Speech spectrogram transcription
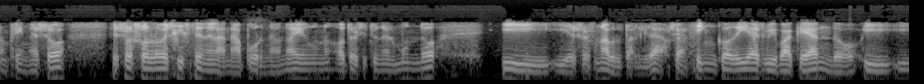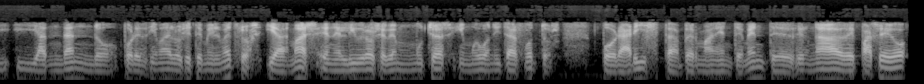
En fin, eso, eso solo existe en el Annapurna, no hay un, otro sitio en el mundo y, eso es una brutalidad. O sea, cinco días vivaqueando y andando por encima de los 7.000 metros y además en el libro se ven muchas y muy bonitas fotos por arista permanentemente, es decir, nada de paseo,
